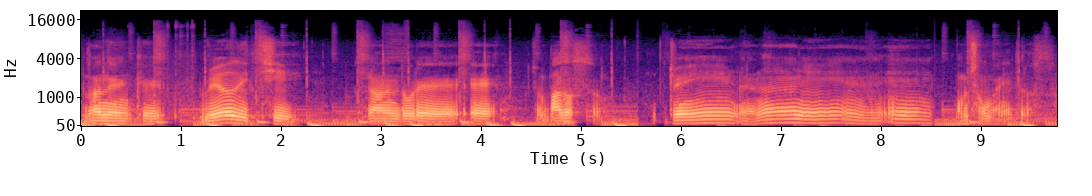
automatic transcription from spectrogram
나는 그 리얼리티라는 노래에 좀 빠졌어. Dream, 엄청 많이 들었어.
